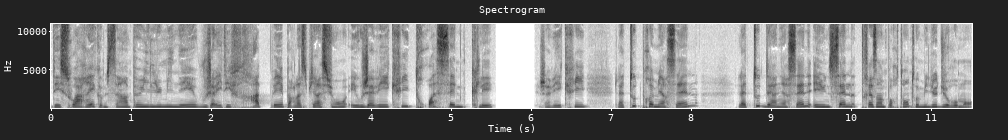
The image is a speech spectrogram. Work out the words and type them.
des soirées comme ça un peu illuminées où j'avais été frappée par l'inspiration et où j'avais écrit trois scènes clés. J'avais écrit la toute première scène, la toute dernière scène et une scène très importante au milieu du roman.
